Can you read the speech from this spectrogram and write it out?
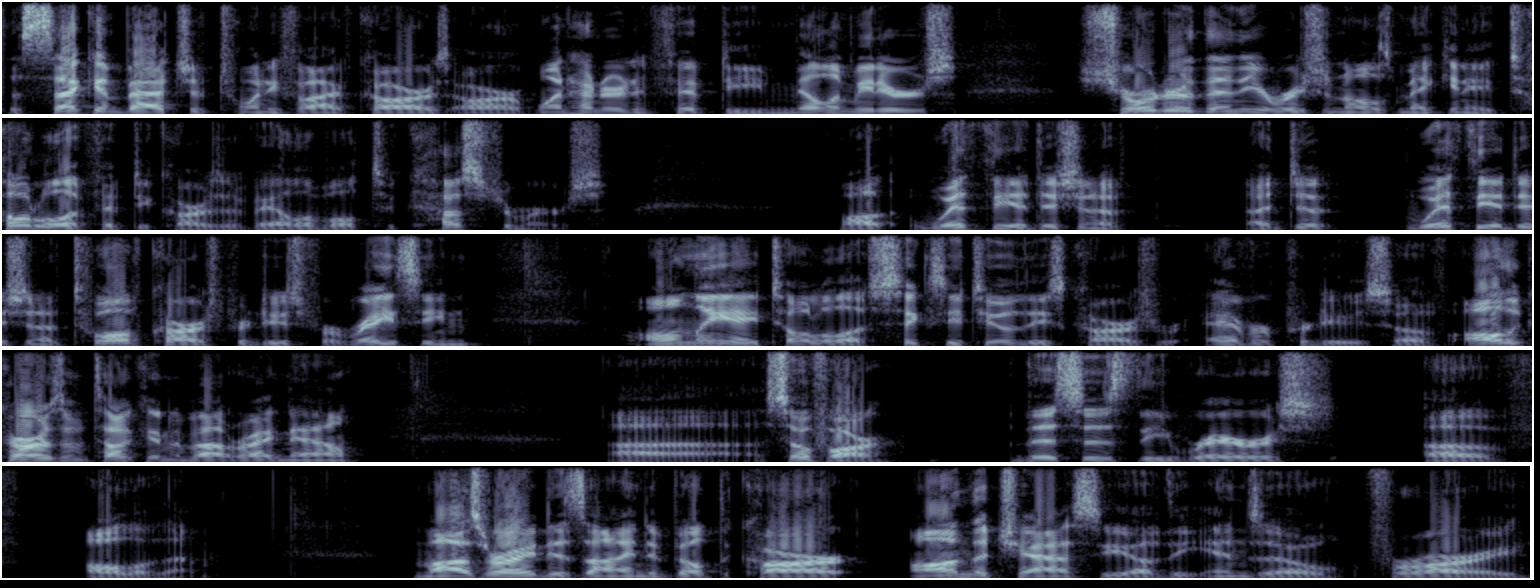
The second batch of 25 cars are 150 millimeters shorter than the originals, making a total of 50 cars available to customers. While with the addition of with the addition of 12 cars produced for racing, only a total of 62 of these cars were ever produced. So, of all the cars I'm talking about right now, uh, so far, this is the rarest of all of them. Maserati designed and built the car on the chassis of the Enzo Ferrari,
